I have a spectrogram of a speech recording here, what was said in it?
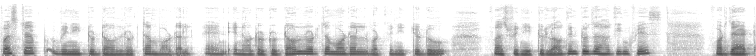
First up, we need to download the model. And in order to download the model, what we need to do, first we need to log into the Hugging Face. For that,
